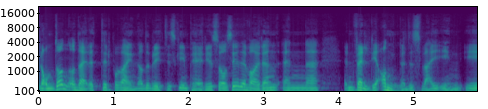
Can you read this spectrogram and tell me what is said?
London, og deretter på vegne av det britiske imperiet, så å si. Det var en, en, eh, en veldig annerledes vei inn i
